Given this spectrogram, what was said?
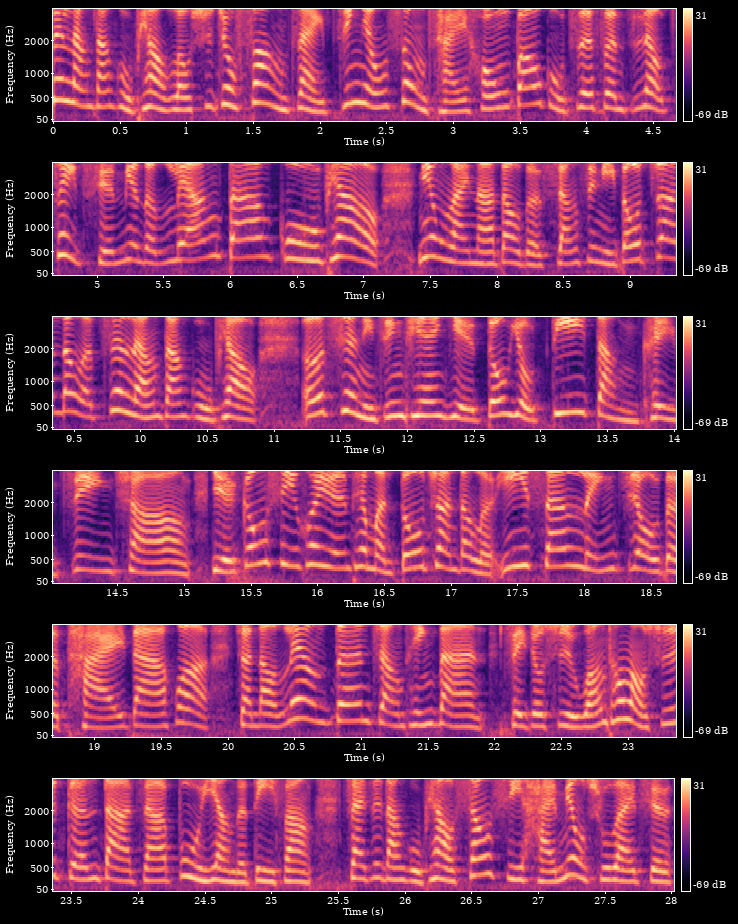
这两档股票，老师就放在金牛送财红包股这份资料最前面的两档股票，你用来拿到的，相信你都赚到了这两档股票，而且你今天也都有低档可以进场，也恭喜会员朋友们都赚到了一三零九的台达化，赚到亮灯涨停板，这就是王彤老师跟大家不一样的地方。在这档股票消息还没有出来前，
